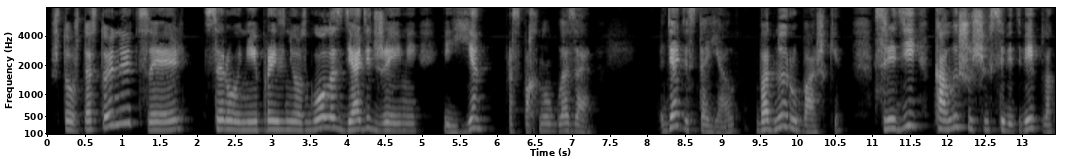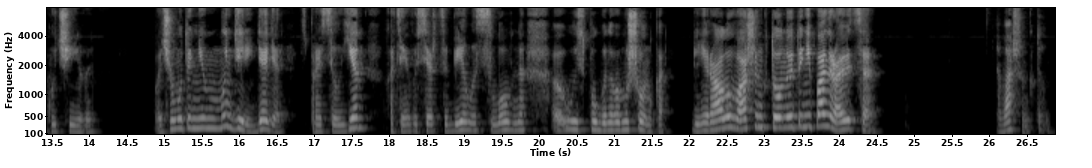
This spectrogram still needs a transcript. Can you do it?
«Что ж, достойная цель», – с иронией произнес голос дяди Джейми, и Йен распахнул глаза. Дядя стоял в одной рубашке среди колышущихся ветвей плакучивы. «Почему ты не в мундире, дядя?» – спросил Йен, хотя его сердце билось, словно э, у испуганного мышонка. «Генералу Вашингтону это не понравится». Вашингтон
